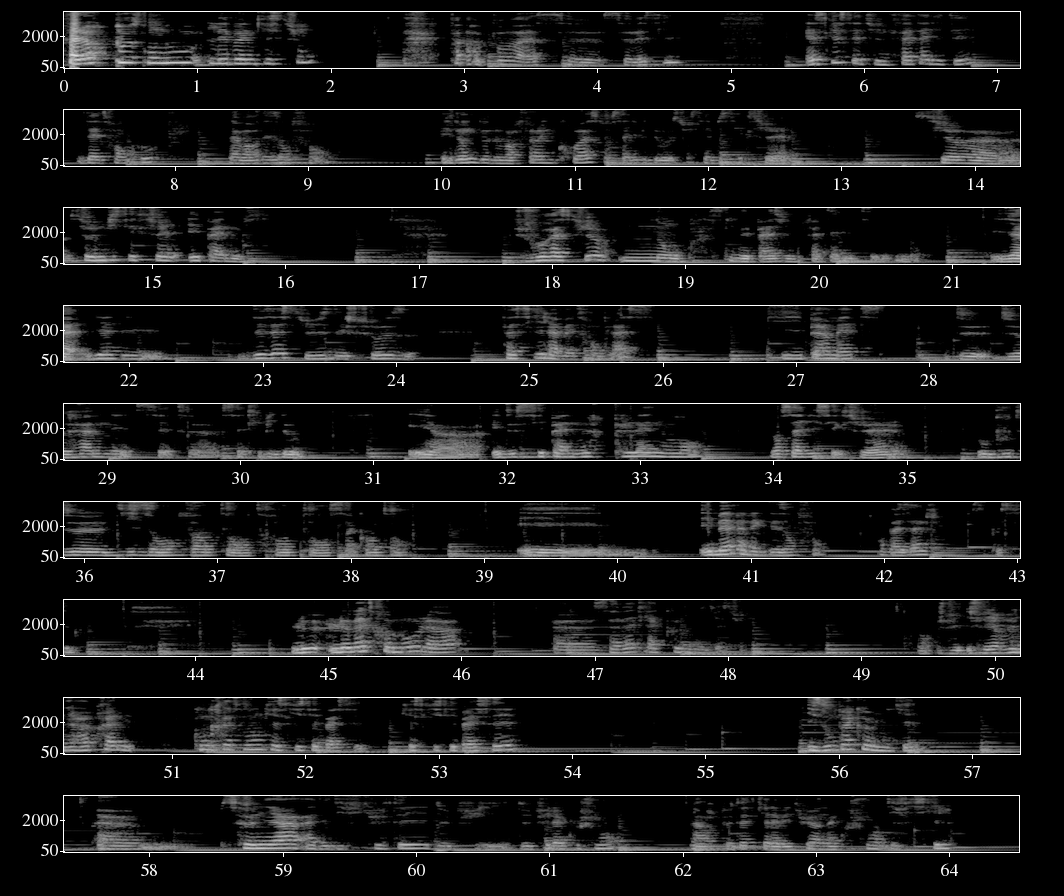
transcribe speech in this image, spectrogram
Alors, posons-nous les bonnes questions par rapport à ce, récit. Est-ce que c'est une fatalité d'être en couple, d'avoir des enfants, et donc de devoir faire une croix sur sa libido, sur sa vie sexuelle, sur, euh, sur une vie sexuelle épanouie Je vous rassure, non, ce n'est pas une fatalité, non. Il y a, des, astuces, des choses faciles à mettre en place qui permettent de, ramener cette, cette libido et, et de s'épanouir pleinement dans sa vie sexuelle au bout de 10 ans, 20 ans, 30 ans, 50 ans. Et, même avec des enfants en bas âge, possible. Le, maître mot là, euh, ça va être la communication. Bon, je, vais, y revenir après, mais concrètement, qu'est-ce qui s'est passé? Qu'est-ce qui s'est passé? Ils n'ont pas communiqué. Euh, Sonia a des difficultés depuis, depuis l'accouchement. Alors peut-être qu'elle a vécu un accouchement difficile,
